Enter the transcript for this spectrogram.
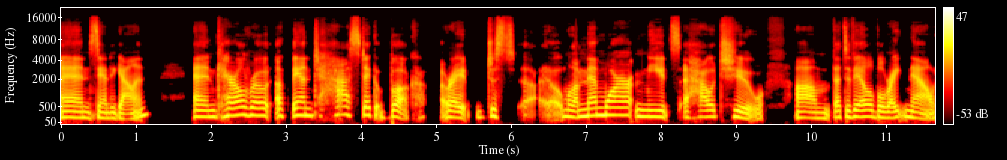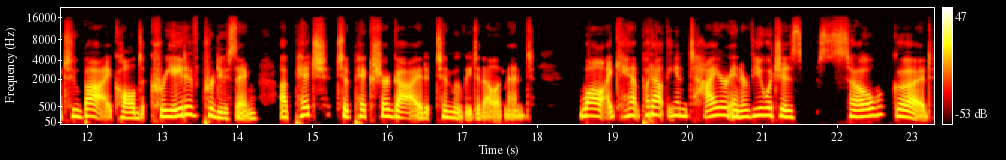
and Sandy Gallin. And Carol wrote a fantastic book right? Just uh, well, a memoir meets a how to um, that's available right now to buy called Creative Producing, a pitch to picture guide to movie development. While I can't put out the entire interview, which is so good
